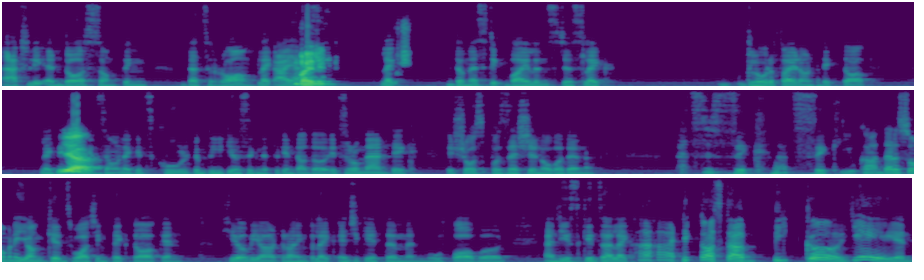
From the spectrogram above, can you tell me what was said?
actually endorse something that's wrong. Like i have Violent. seen like domestic violence just like glorified on tiktok. Like they yeah. make it sound like it's cool to beat your significant other. It's romantic. It shows possession over them. That's just sick. That's sick. You can't there are so many young kids watching tiktok and here we are trying to like educate them and move forward. And these kids are like haha tiktok star beat girl. Yay. And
